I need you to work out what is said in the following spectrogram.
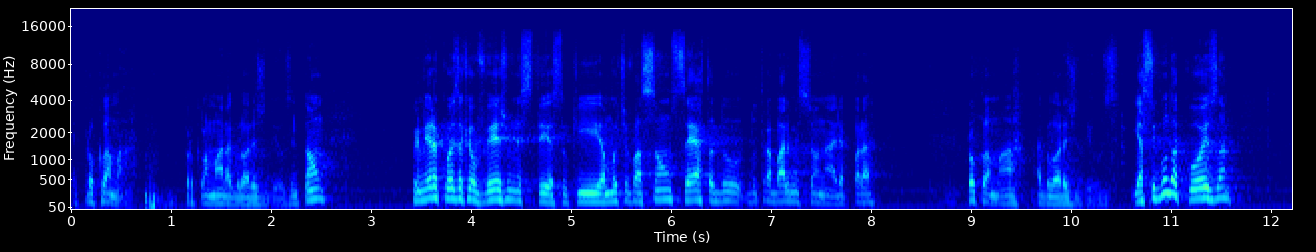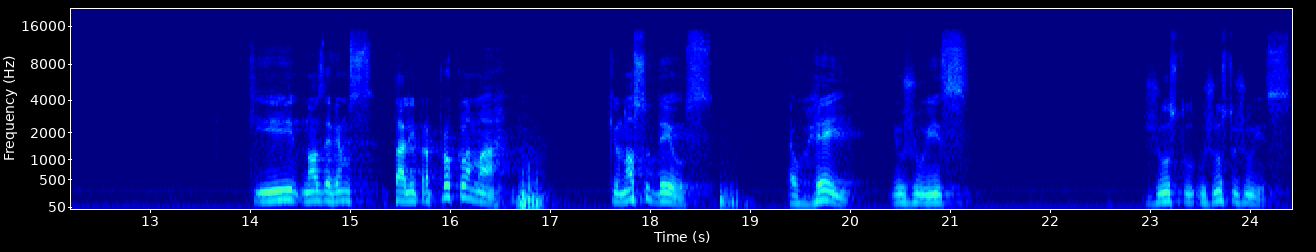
é proclamar, proclamar a glória de Deus. Então, primeira coisa que eu vejo nesse texto, que a motivação certa do, do trabalho missionário é para proclamar a glória de Deus. E a segunda coisa que nós devemos estar ali para proclamar que o nosso Deus é o Rei e o Juiz justo, o justo juiz.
